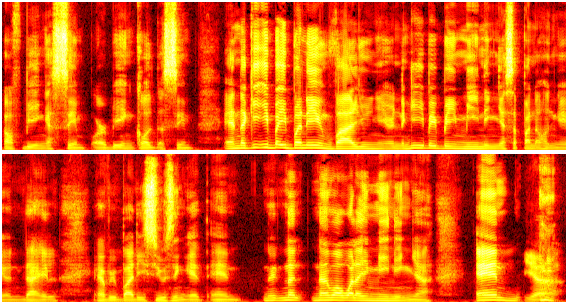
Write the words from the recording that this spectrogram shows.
of being a simp or being called a simp. And nag-iiba-iba na yung value niya yun. Nag-iiba-iba yung meaning niya sa panahon ngayon dahil everybody's using it and na- na- nawawala yung meaning niya. And Yeah.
